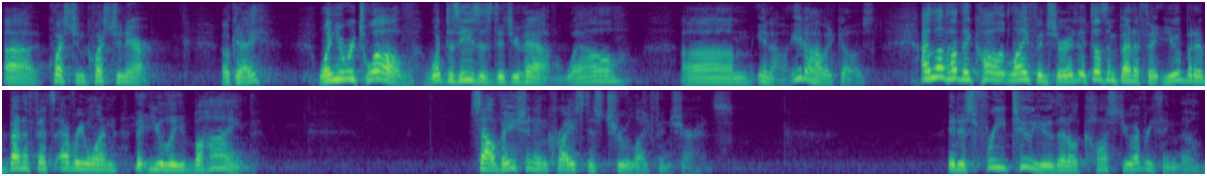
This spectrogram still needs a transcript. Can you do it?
uh, question questionnaire, okay? When you were 12, what diseases did you have? Well, um, you know, you know how it goes. I love how they call it life insurance. It doesn't benefit you, but it benefits everyone that you leave behind. Salvation in Christ is true life insurance. It is free to you that'll cost you everything, though,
